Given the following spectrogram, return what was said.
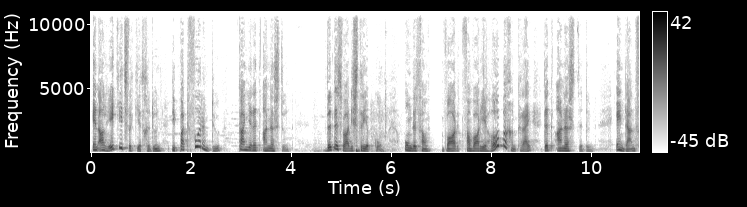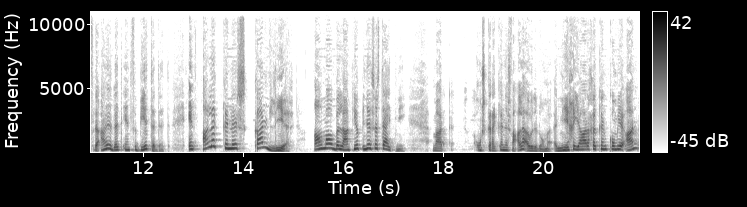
En al het jy iets verkeerd gedoen, die pad vorentoe kan jy dit anders doen. Dit is waar die streep kom om dit van waar van waar jy hulp begin kry, dit anders te doen en dan verander dit en verbeter dit. En alle kinders kan leer. Almal beland nie op universiteit nie. Maar ons kry kinders van alle ouderdomme. 'n 9-jarige kind kom jy aan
